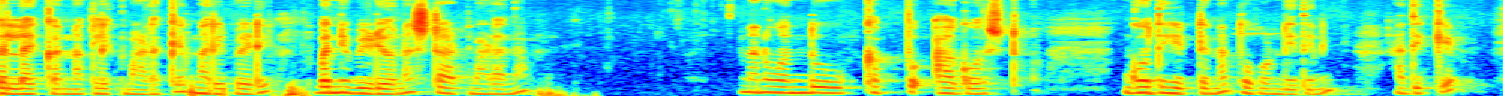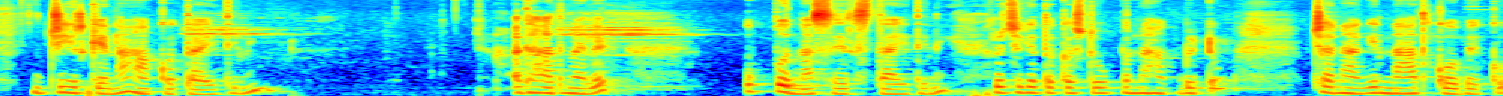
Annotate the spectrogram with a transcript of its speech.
ಬೆಲ್ಲೈಕನ್ನ ಕ್ಲಿಕ್ ಮಾಡೋಕ್ಕೆ ಮರಿಬೇಡಿ. ಬನ್ನಿ, ವಿಡಿಯೋನ ಸ್ಟಾರ್ಟ್ ಮಾಡೋಣ. ನಾನು ಒಂದು ಕಪ್ ಆಗುವಷ್ಟು ಗೋಧಿ ಹಿಟ್ಟನ್ನು ತೊಗೊಂಡಿದ್ದೀನಿ. ಅದಕ್ಕೆ ಜೀರಿಗೆನ ಹಾಕೋತಾ ಇದ್ದೀನಿ. ಅದಾದಮೇಲೆ ಉಪ್ಪನ್ನು ಸೇರಿಸ್ತಾ ಇದ್ದೀನಿ. ರುಚಿಗೆ ತಕ್ಕಷ್ಟು ಉಪ್ಪನ್ನು ಹಾಕಿಬಿಟ್ಟು ಚೆನ್ನಾಗಿ ನಾದ್ಕೋಬೇಕು.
